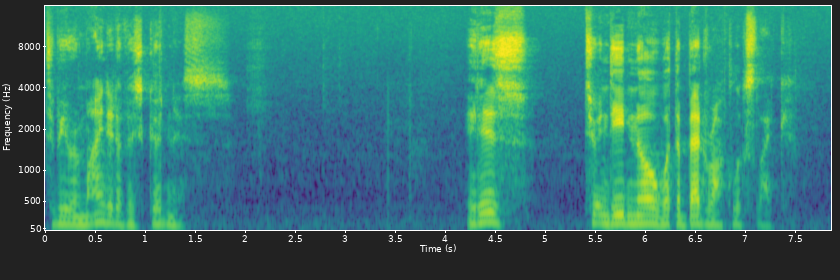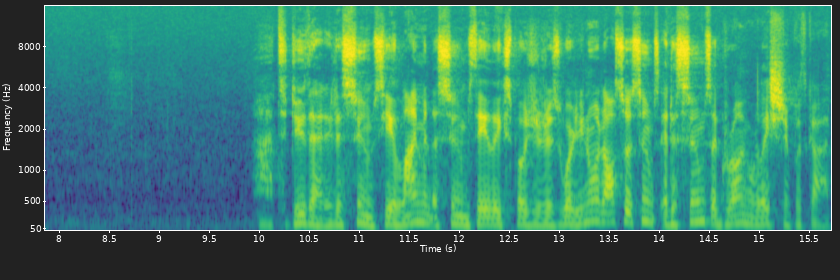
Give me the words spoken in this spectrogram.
to be reminded of His goodness. It is to indeed know what the bedrock looks like. Uh, to do that, it assumes, see, alignment assumes daily exposure to His Word. You know what it also assumes? It assumes a growing relationship with God.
